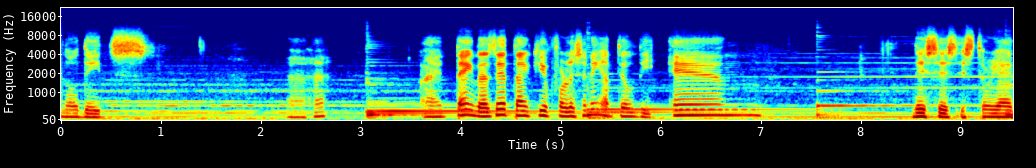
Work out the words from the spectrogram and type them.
no dates. Uh-huh. I think that's it. Thank you for listening. Until the end this is Historia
